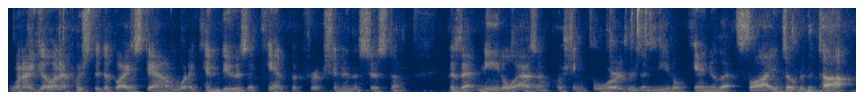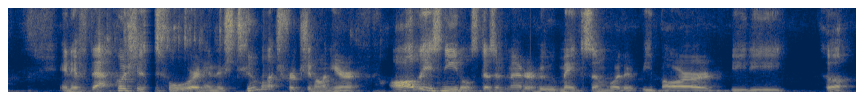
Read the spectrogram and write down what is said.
when I go and I push the device down, what it can do is it can put friction in the system because that needle, as I'm pushing forward, there's a needle cannula that slides over the top. And if that pushes forward and there's too much friction on here, all these needles, doesn't matter who makes them, whether it be Bard, BD, Cook,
